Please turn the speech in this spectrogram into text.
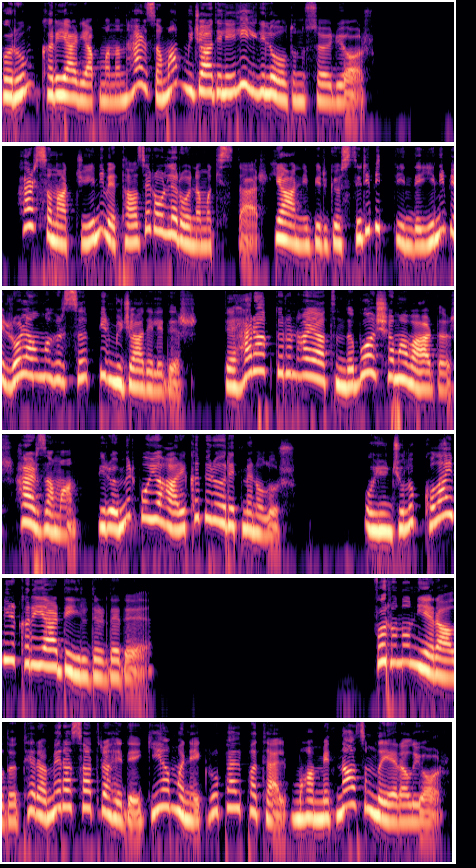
Varun kariyer yapmanın her zaman mücadeleyle ilgili olduğunu söylüyor. Her sanatçı yeni ve taze roller oynamak ister. Yani bir gösteri bittiğinde yeni bir rol alma hırsı bir mücadeledir. Ve her aktörün hayatında bu aşama vardır. Her zaman bir ömür boyu harika bir öğretmen olur. Oyunculuk kolay bir kariyer değildir dedi. Varun'un yer aldığı Tera Mera Satrahe'de Giya Manek, Rupel Patel, Muhammed Nazım da yer alıyor.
